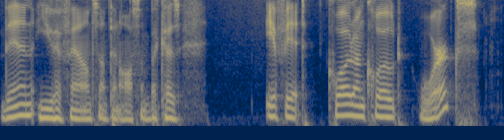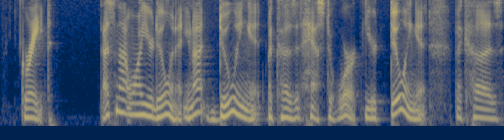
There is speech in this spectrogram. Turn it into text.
then you have found something awesome. Because if it quote unquote works, great. That's not why you're doing it. You're not doing it because it has to work. You're doing it because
